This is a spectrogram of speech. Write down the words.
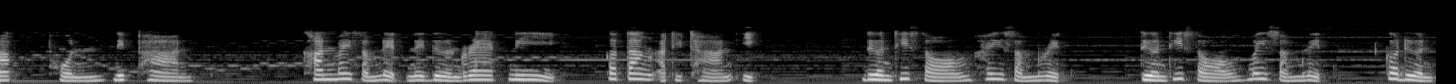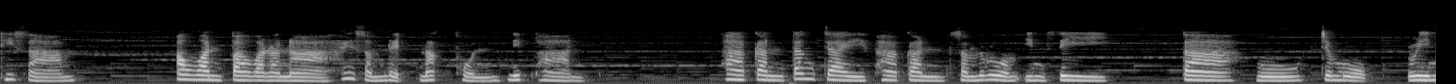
มรรคผลนิพพาน คันไม่สำเร็จในเดือนแรกนี่ก็ตั้งอธิษฐานอีก เดือนที่สองให้สำเร็จ เดือนที่สองไม่สำเร็จ ก็เดือนที่สาม อาวันปาวารณาให้สำเร็จมรรคผลนิพพาน พากันตั้งใจพากันสำรวมอินทรีย์ ตา หู จมูกลิ้น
